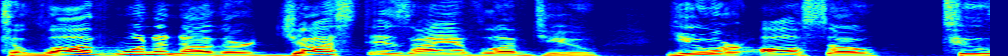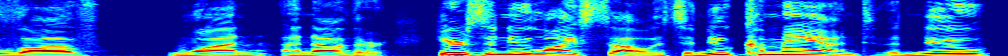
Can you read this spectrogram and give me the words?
to love one another just as I have loved you you are also to love one another. Here's a new lifestyle. It's a new command, a new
